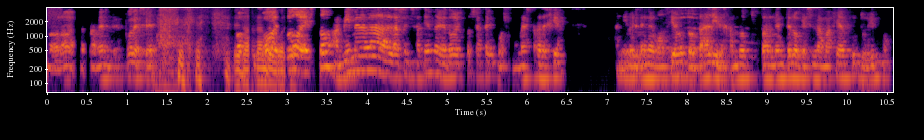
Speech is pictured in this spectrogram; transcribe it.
No, no, exactamente, puede ser. todo, esto, a mí me da la, sensación de que todo esto se hace pues, una estrategia a nivel de negocio total y dejando totalmente lo que es la magia del culturismo.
